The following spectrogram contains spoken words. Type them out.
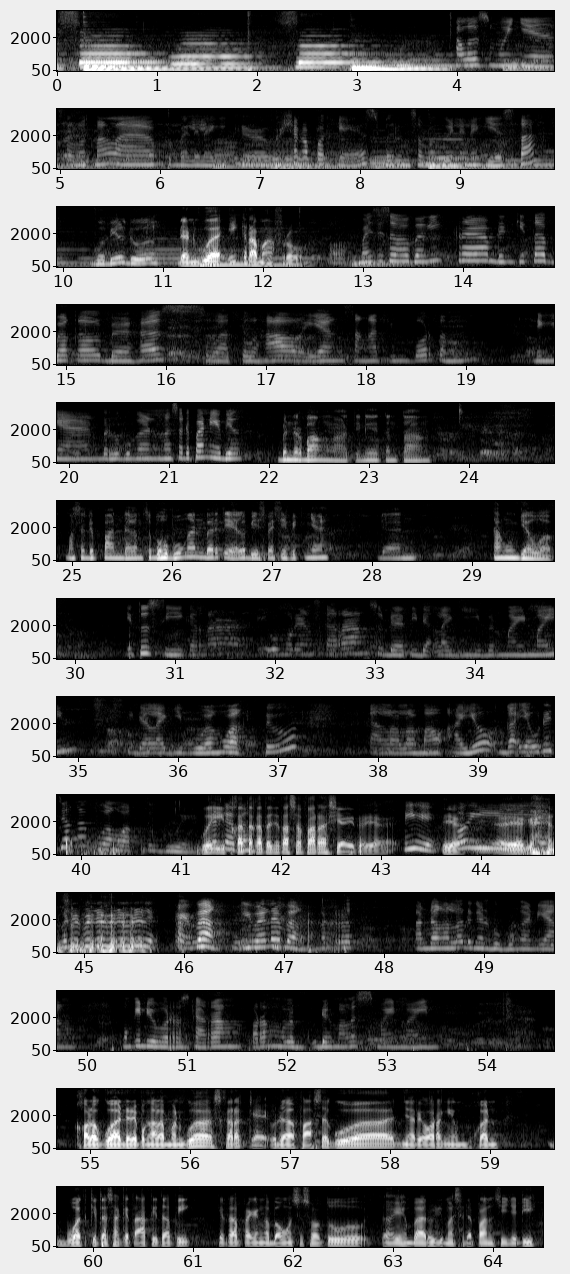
Halo semuanya, selamat malam. Kembali lagi ke Bersyaka Podcast bareng sama gue Nena Giesta. Gue Bildul. Dan gue Ikram Afro. Oh, masih sama Bang Ikram dan kita bakal bahas suatu hal yang sangat important dengan berhubungan masa depan ya Bil. Bener banget, ini tentang masa depan dalam sebuah hubungan berarti ya lebih spesifiknya dan tanggung jawab. Itu sih karena di umur yang sekarang sudah tidak lagi bermain-main, tidak lagi buang waktu. Kalau lo mau ayo, enggak ya udah jangan buang waktu gue. Gue itu kata-katanya Tasya Farasya itu ya. Iya. Iya, Oh iya. iya kan? Bener bener bener bener. Eh bang, gimana bang? Menurut pandangan lo dengan hubungan yang mungkin di umur sekarang orang udah males main-main. Kalau gue dari pengalaman gue sekarang kayak udah fase gue nyari orang yang bukan buat kita sakit hati tapi kita pengen ngebangun sesuatu eh, yang baru di masa depan sih. Jadi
